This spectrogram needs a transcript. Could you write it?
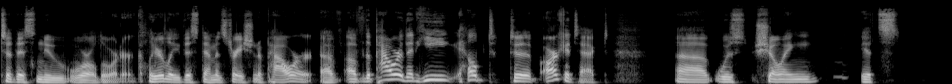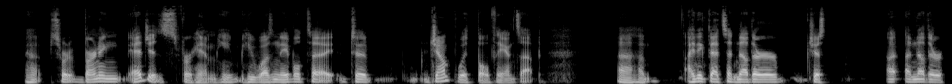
to this new world order. Clearly this demonstration of power of of the power that he helped to architect uh, was showing its uh, sort of burning edges for him. He he wasn't able to to jump with both hands up. Um, I think that's another just a, another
